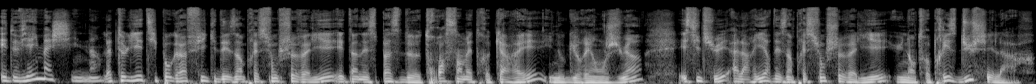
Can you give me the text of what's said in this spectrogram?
et de vieilles machines. L'atelier typographique des impressions Chevalier est un espace de 300 mètres carrés, inauguré en juin, et situé à l'arrière des impressions Chevalier, une entreprise du Chélard.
